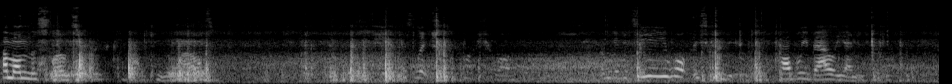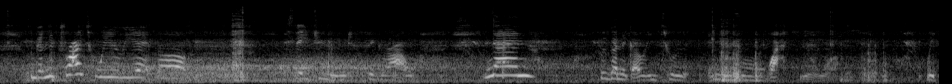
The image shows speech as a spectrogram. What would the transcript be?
I'm on the slow road back in the world. It's literally push one. I'm going to see what this can do. Probably barely anything. I'm going to try to wheelie it, but stay tuned to figure out. And then we're going to go into an even wackier one, which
